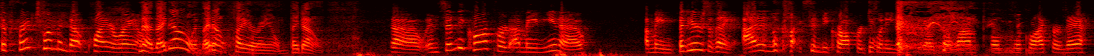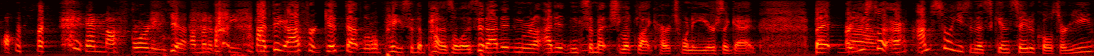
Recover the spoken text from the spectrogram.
the French women don't play around. No, they don't. They it. don't play around. They don't. So, and Cindy Crawford, I mean, you know, I mean, but here's the thing: I didn't look like Cindy Crawford 20 years ago, so why I'm supposed look like her now in my 40s? Yeah, I'm gonna peak. I think I forget that little piece of the puzzle is that I didn't really, I didn't so much look like her 20 years ago. But are you still? I- I'm still using the skin SkinCeuticals. Are you?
